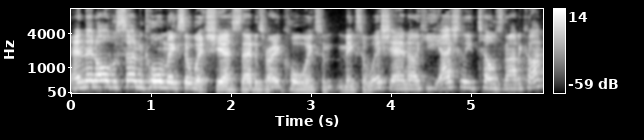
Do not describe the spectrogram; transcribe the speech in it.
And then all of a sudden, Cole makes a wish. Yes, that is right. Cole makes a, makes a wish, and uh, he actually tells Nadakhan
